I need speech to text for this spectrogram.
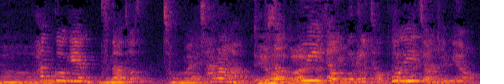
아. 한국의 문화도 정말 사랑하고, 우선 호의적으로. 접근. 호의적이며,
